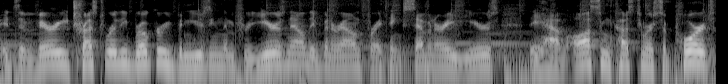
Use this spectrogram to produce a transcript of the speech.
It's a very trustworthy broker. We've been using them for years now. They've been around for, I think, seven or eight years. They have awesome customer support,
